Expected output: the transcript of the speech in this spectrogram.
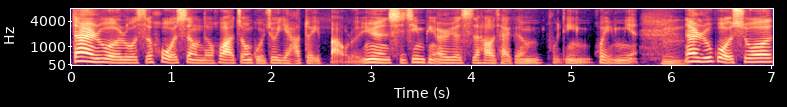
当然，如果俄罗斯获胜的话，中国就压对宝了，因为习近平二月四号才跟普京会面。嗯，那如果说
